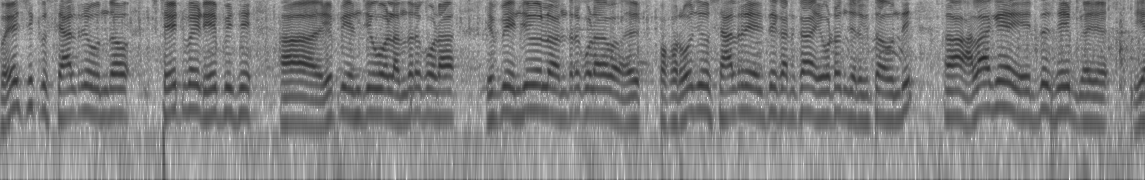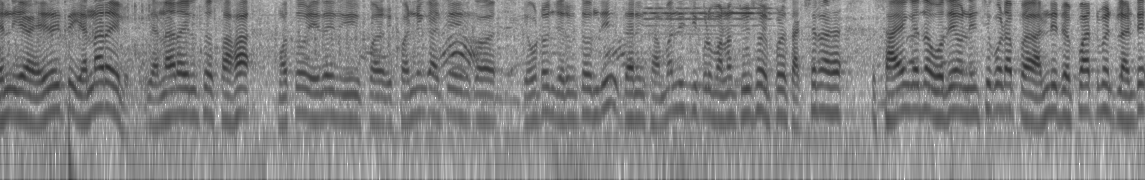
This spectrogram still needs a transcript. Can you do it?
బేసిక్ శాలరీ ఉందో state wide APC AP NGO వాళ్ళందరూ కూడా కూడా ఇప్పుడు ఎన్జిఓలు అందరూ కూడా ఒకరోజు ఒక రోజు శాలరీ అయితే కనుక ఇవ్వడం జరుగుతూ ఉంది. అలాగే ఎట్ ద సేమ్ ఎన్ ఏదైతే ఎన్ఆర్ఐలు ఎన్ఆర్ఐలతో సహా మొత్తం ఏదైతే ఈ ఫండింగ్ అయితే ఇవ్వడం జరుగుతుంది. దానికి సంబంధించి ఇప్పుడు మనం చూసాం ఇప్పుడు తక్షణ సాయం కింద ఉదయం నుంచి కూడా అన్ని డిపార్ట్మెంట్లు అంటే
